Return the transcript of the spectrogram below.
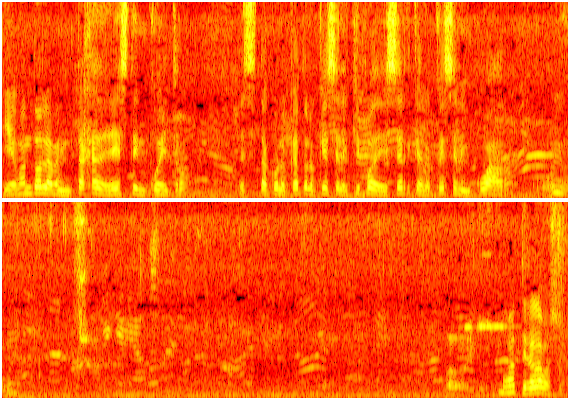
Llevando la ventaja de este encuentro. Este está colocando lo que es el equipo de cerca, lo que es el encuadro. Uy. Voy a tirar la basura.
